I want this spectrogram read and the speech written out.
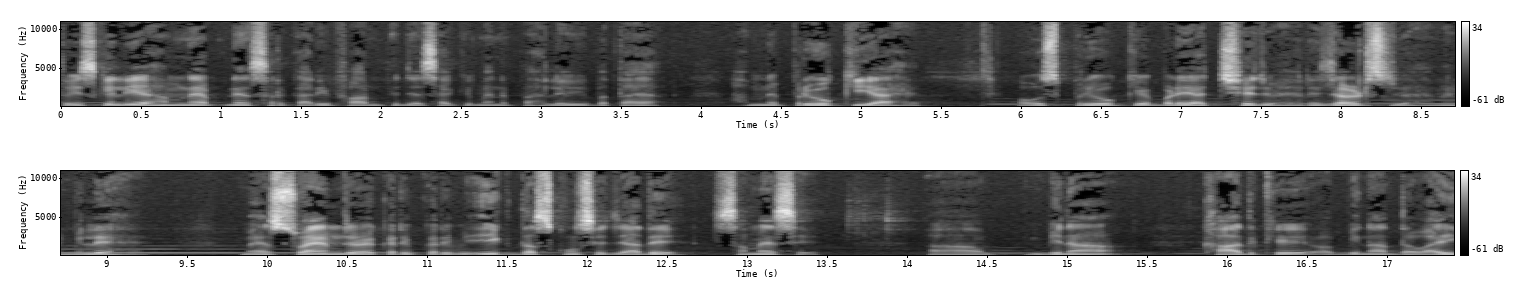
तो इसके लिए हमने अपने सरकारी फार्म पे जैसा कि मैंने पहले भी बताया हमने प्रयोग किया है और उस प्रयोग के बड़े अच्छे जो है रिजल्ट्स जो है हमें मिले हैं। मैं स्वयं जो है करीब करीब एक दशकों से ज़्यादा समय से आ, बिना खाद के और बिना दवाई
